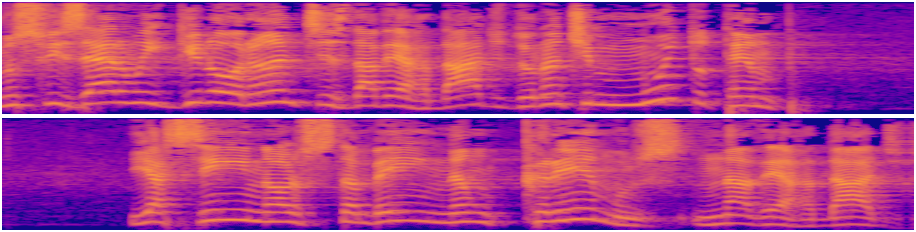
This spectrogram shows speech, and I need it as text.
Nos fizeram ignorantes da verdade durante muito tempo. E assim nós também não cremos na verdade.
